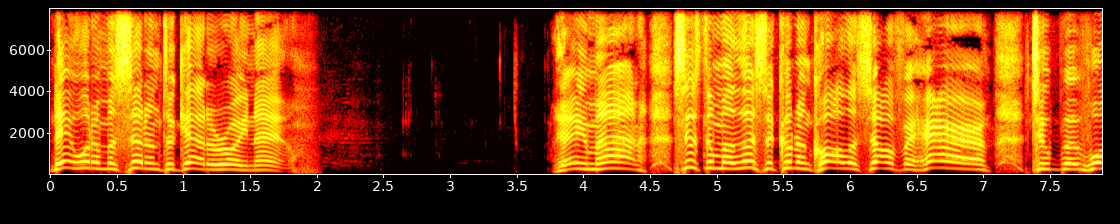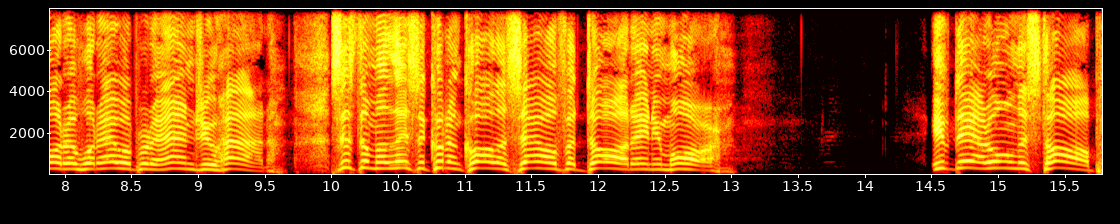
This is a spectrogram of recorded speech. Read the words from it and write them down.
they would have been sitting together right now. Amen. Sister Melissa couldn't call herself a hair to whatever Brother Andrew had. Sister Melissa couldn't call herself a dot anymore. If they had only stopped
